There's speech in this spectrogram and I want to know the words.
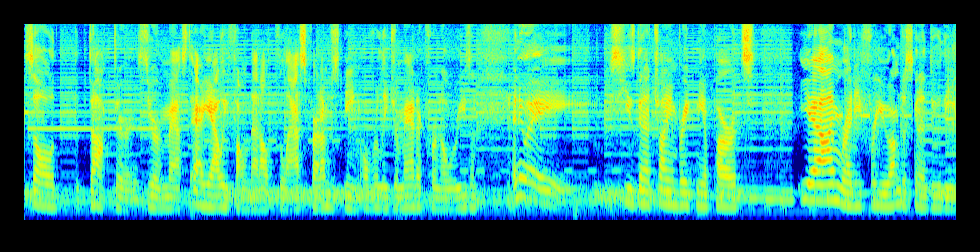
So, the doctor is your master. Eh, yeah, we found that out the last part. I'm just being overly dramatic for no reason. Anyway, he's gonna try and break me apart. Yeah, I'm ready for you. I'm just gonna do the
